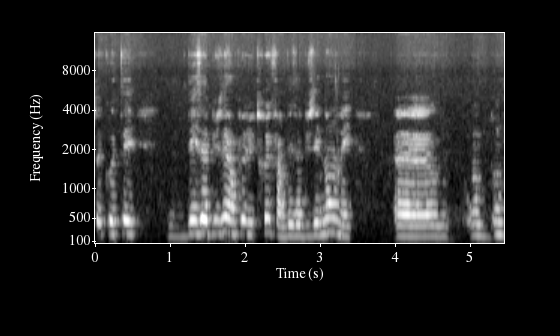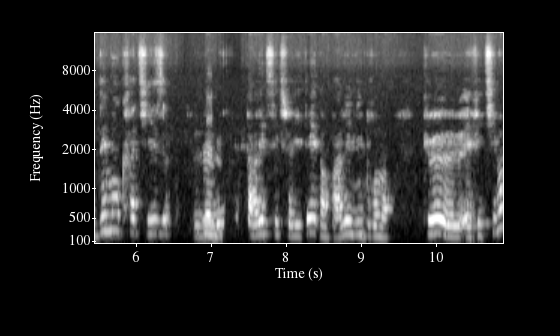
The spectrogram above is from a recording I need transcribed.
ce côté désabusé un peu du truc. Enfin, désabusé, non, mais euh, on, démocratise le, mmh. de parler de sexualité et d'en parler librement. Que euh, effectivement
